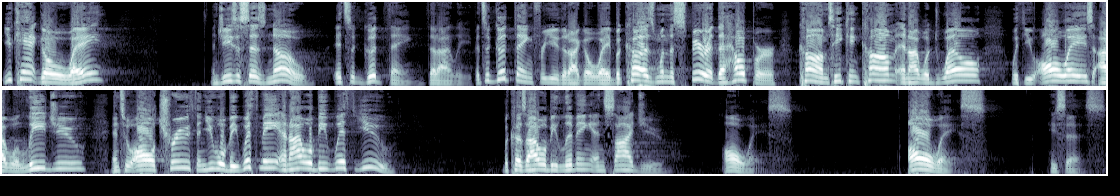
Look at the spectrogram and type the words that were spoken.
You can't go away. And Jesus says, No, it's a good thing that I leave. It's a good thing for you that I go away because when the Spirit, the Helper, comes, He can come and I will dwell with you always. I will lead you into all truth and you will be with me and I will be with you because I will be living inside you always. Always, he says.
